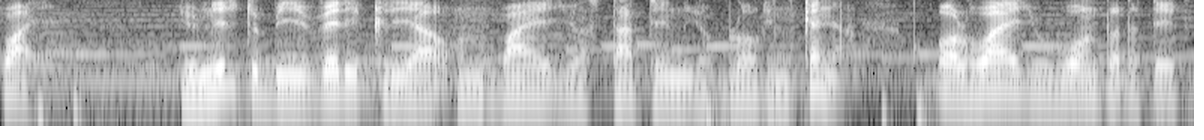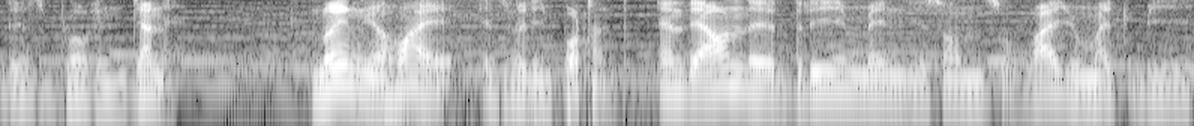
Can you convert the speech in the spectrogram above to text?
why. You need to be very clear on why you are starting your blog in Kenya or why you want to undertake this blogging journey. Knowing your why is very important, and there are only three main reasons why you might be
